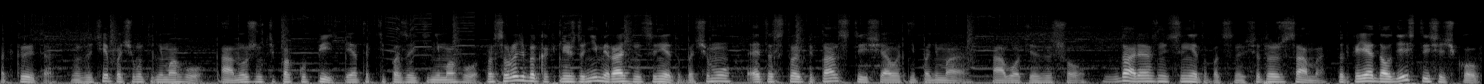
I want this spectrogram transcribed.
открыто, но зайти почему-то не могу. А, нужно типа купить, я так типа зайти не могу. Просто вроде бы как между ними разницы нету. Почему это стоит 15 тысяч, я вот не понимаю. А, вот я зашел. Да, разницы нету, пацаны, все то же самое. Только я дал 10 тысяч очков.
